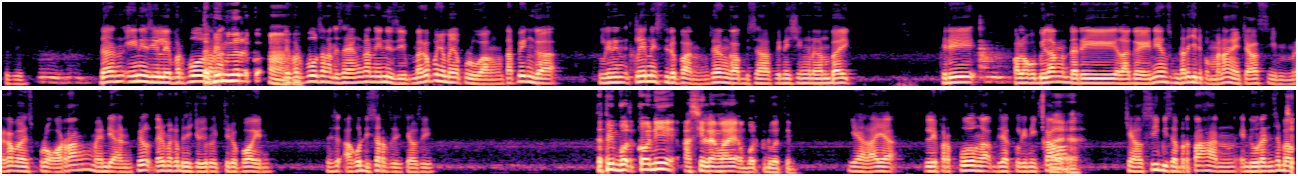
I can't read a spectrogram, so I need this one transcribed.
Itu sih. Dan ini sih Liverpool Tapi sangat- menurutku ah, Liverpool sangat disayangkan ini sih. Mereka punya banyak peluang, tapi nggak klini- klinis di depan. Maksudnya nggak bisa finishing dengan baik. Jadi kalau aku bilang dari laga ini yang sebenarnya jadi pemenang ya Chelsea. Mereka main 10 orang, main di Anfield, dan mereka bisa curi, curi poin. Aku deserve sih Chelsea. tapi buat kau nih hasil yang layak buat kedua tim. Ya layak. Liverpool nggak bisa klinikal, Layak ya. Chelsea bisa bertahan, endurance-nya bagus.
